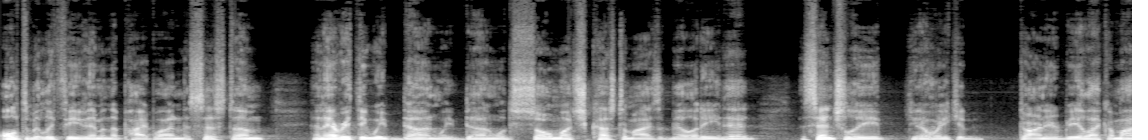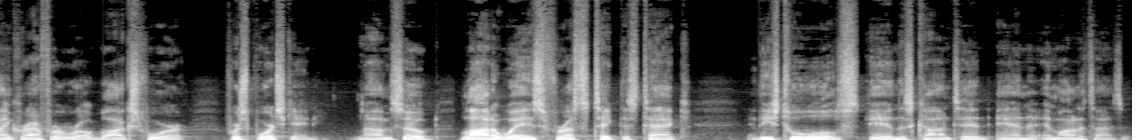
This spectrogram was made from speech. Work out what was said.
Ultimately feeding them in the pipeline, of the system, and everything we've done, we've done with so much customizability that essentially you know we could darn near be like a Minecraft or a Roblox for for sports gaming. Um, so a lot of ways for us to take this tech, these tools, and this content and and monetize it.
